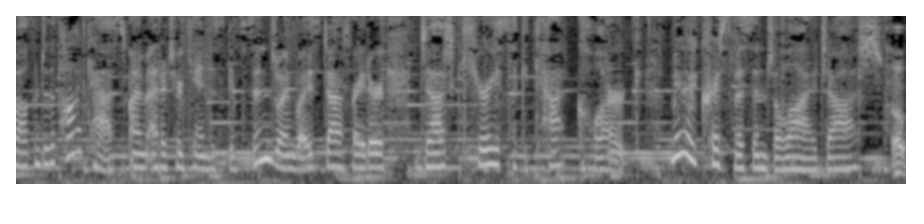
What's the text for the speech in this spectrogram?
welcome to the podcast. I'm editor Candace Gibson, joined by staff writer Josh Curious Like a Cat Clark. Merry Christmas in July, Josh. Uh,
